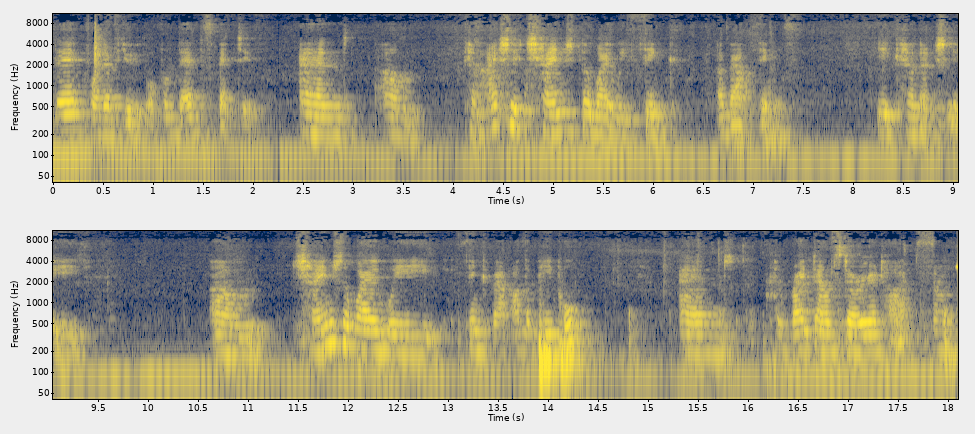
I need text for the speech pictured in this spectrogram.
their point of view or from their perspective, and um, can actually change the way we think about things. It can actually um, change the way we think about other people and can break down stereotypes, and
